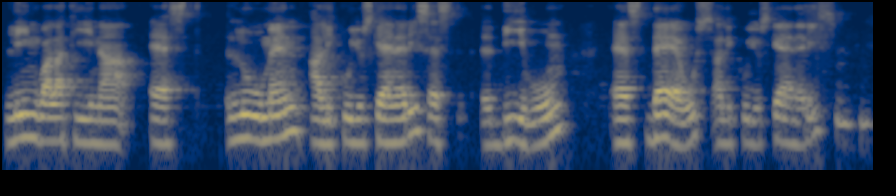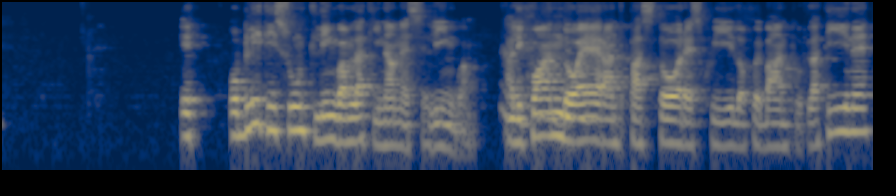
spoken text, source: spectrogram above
lingua latina est lumen alicuius generis est divum est deus alicuius generis mm -hmm. et obliti sunt linguam latinam esse linguam. Aliquando mhm. erant pastores qui loquebantur latine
